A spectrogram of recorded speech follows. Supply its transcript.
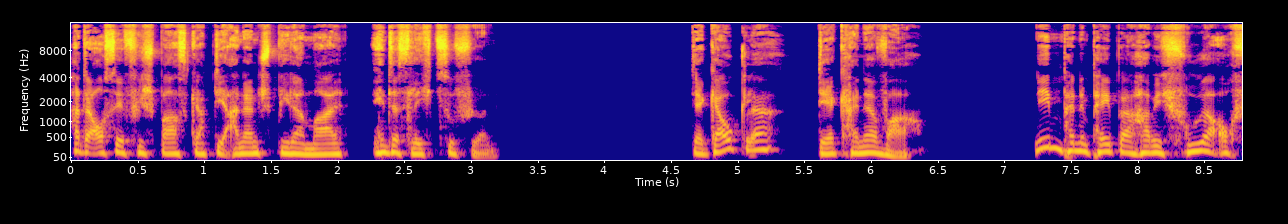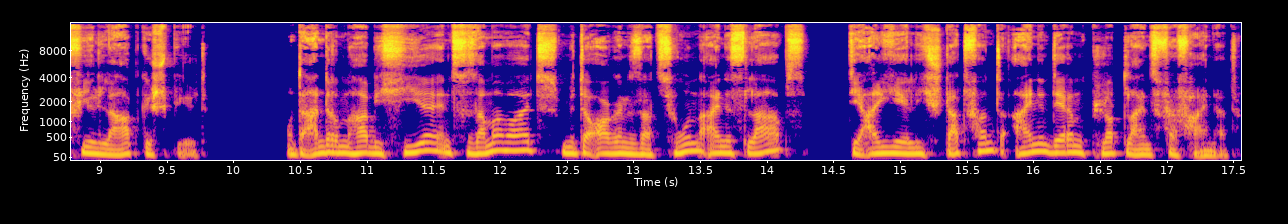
hatte auch sehr viel Spaß gehabt, die anderen Spieler mal hinters Licht zu führen. Der Gaukler, der keiner war. Neben Pen and Paper habe ich früher auch viel Lab gespielt. Unter anderem habe ich hier in Zusammenarbeit mit der Organisation eines Labs, die alljährlich stattfand, einen deren Plotlines verfeinert.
